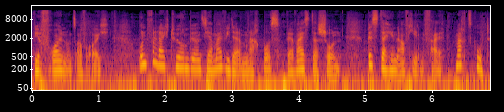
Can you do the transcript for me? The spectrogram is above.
Wir freuen uns auf euch. Und vielleicht hören wir uns ja mal wieder im Nachbus. Wer weiß das schon. Bis dahin auf jeden Fall. Macht's gut.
